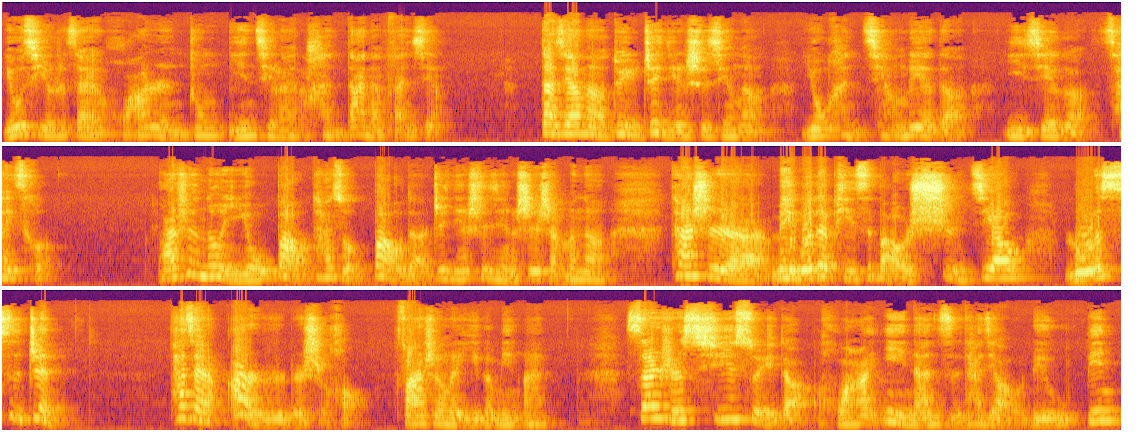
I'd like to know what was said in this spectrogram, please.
尤其是在华人中引起来了很大的反响。大家呢，对这件事情呢，有很强烈的一些个猜测。华盛顿邮报他所报的这件事情是什么呢？他是美国的匹兹堡市郊罗斯镇，他在二日的时候发生了一个命案，三十七岁的华裔男子，他叫刘斌，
